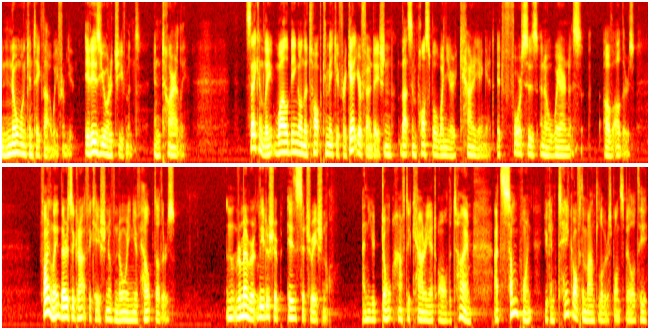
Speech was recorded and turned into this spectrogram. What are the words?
No one can take that away from you. It is your achievement entirely. Secondly, while being on the top can make you forget your foundation, that's impossible when you're carrying it. It forces an awareness of others. Finally, there's the gratification of knowing you've helped others. And remember, leadership is situational, and you don't have to carry it all the time. At some point, you can take off the mantle of responsibility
